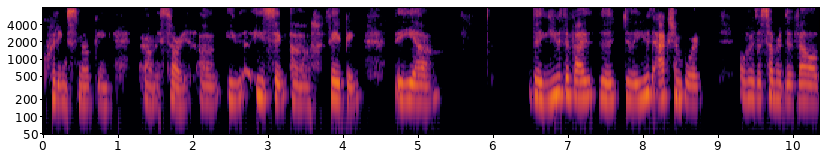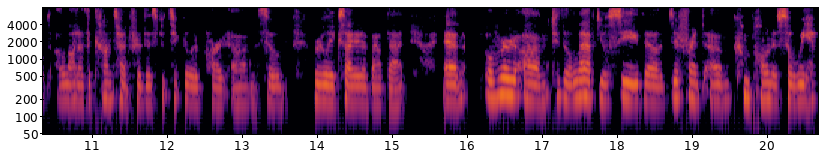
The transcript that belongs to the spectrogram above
quitting smoking. Um, sorry, uh, e, e uh, vaping. The uh, the youth advice, the, the youth action board over the summer developed a lot of the content for this particular part. Um, so we're really excited about that. And over um, to the left, you'll see the different um, components. So we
